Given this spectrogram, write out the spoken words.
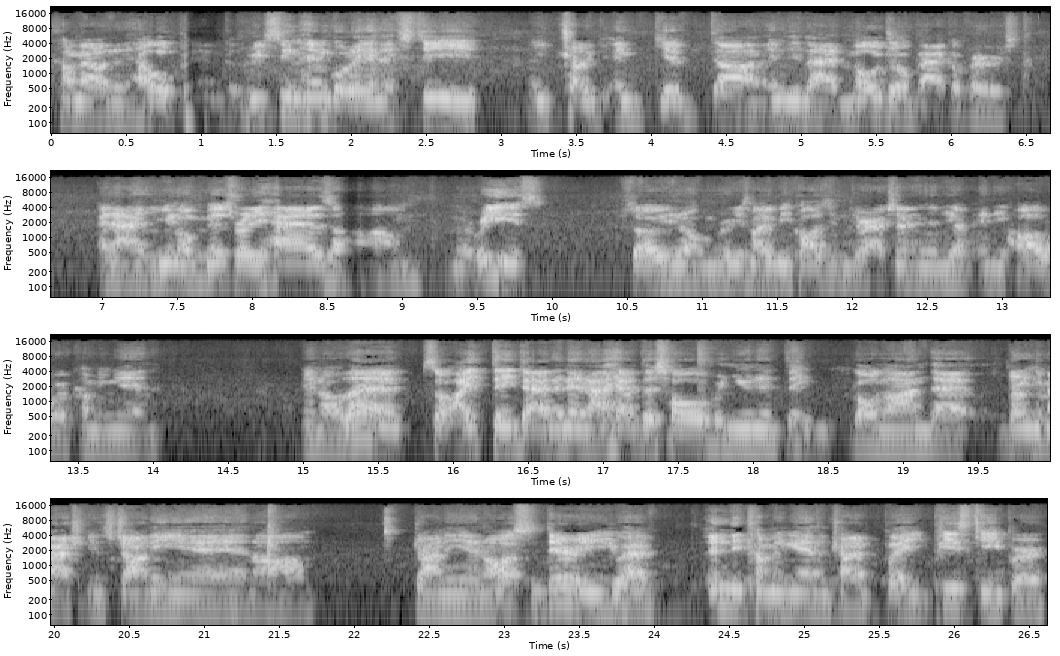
come out and help him because we've seen him go to NXT and try to and give uh, Indi that mojo back of hers. And I, you know, Miz already has um, Maryse, so you know Maryse might be causing direction, and then you have Indi Hartwell coming in and all that. So I think that, and then I have this whole reunion thing going on that during the match against Johnny and um, Johnny and Austin Theory, you have Indi coming in and trying to play peacekeeper.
